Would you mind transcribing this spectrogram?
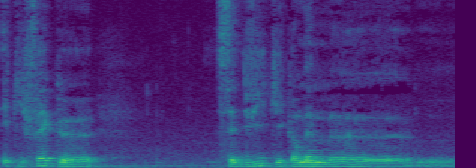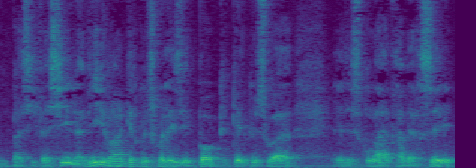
et qui fait que cette vie qui est quand même pas si facile à vivre, hein, quelles que soient les époques, quel que soit ce qu'on a à traverser,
